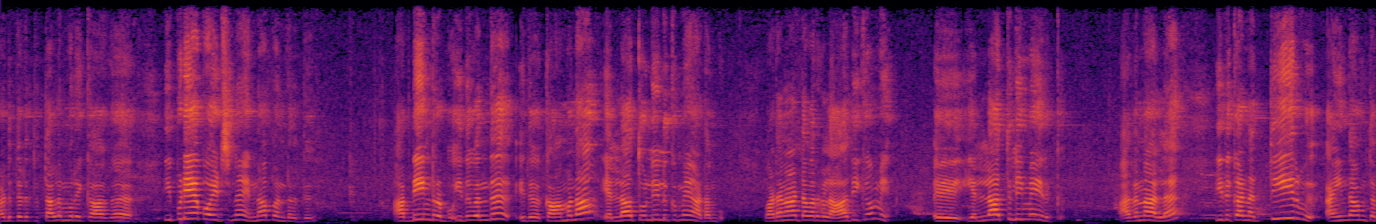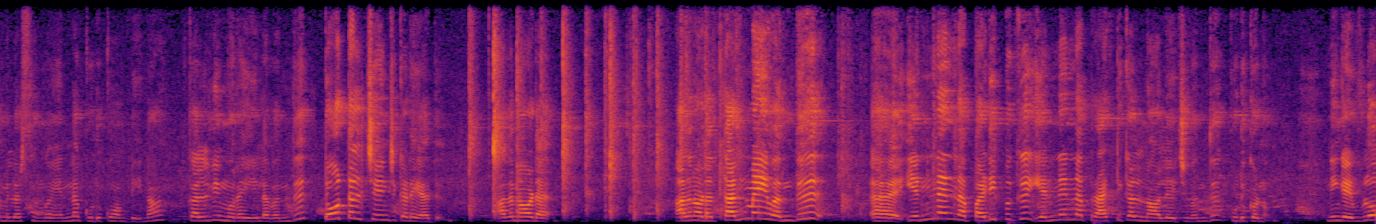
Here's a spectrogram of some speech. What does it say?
அடுத்தடுத்த தலைமுறைக்காக. இப்படியே போயிடுச்சுன்னா என்ன பண்ணுறது அப்படின்ற இது வந்து இது காமனாக எல்லா தொழிலுக்குமே அடங்கும். வடநாட்டவர்கள் ஆதிக்கம் எல்லாத்துலேயுமே இருக்குது அதனால் இதுக்கான தீர்வு ஐந்தாம் தமிழர் சங்கம் என்ன கொடுக்கும் அப்படின்னா கல்வி முறையில் வந்து டோட்டல் சேஞ்ச் கிடையாது. அதனோட அதனோட தன்மை வந்து என்னென்ன படிப்புக்கு என்னென்ன ப்ராக்டிக்கல் நாலேஜ் வந்து கொடுக்கணும். நீங்கள் இவ்வளோ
